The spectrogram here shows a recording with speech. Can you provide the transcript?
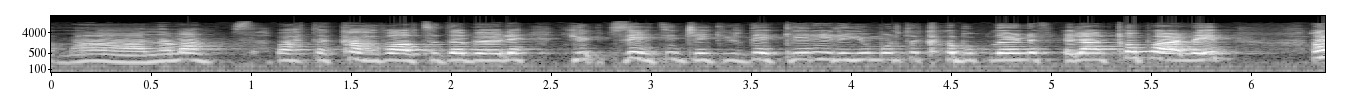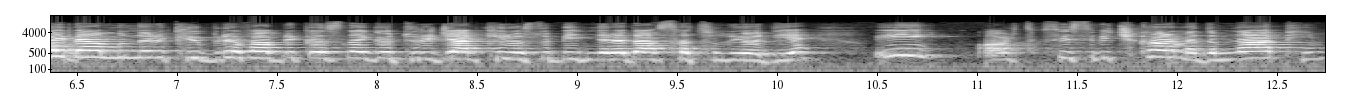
Aman aman sabah da kahvaltıda böyle y- zeytin çekirdekleriyle yumurta kabuklarını falan toparlayıp Hay ben bunları kübre fabrikasına götüreceğim kilosu bin liradan satılıyor diye. İyi artık sesimi çıkarmadım ne yapayım?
